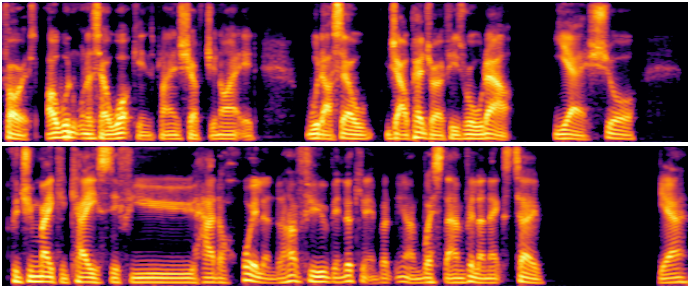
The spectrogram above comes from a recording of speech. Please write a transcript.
Forest. I wouldn't want to sell Watkins playing Sheffield United. Would I sell João Pedro if he's ruled out? Yeah, sure. Could you make a case if you had a Hojlund? I know if you've been looking at it, but you know, West Ham Villa next too. Yeah,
